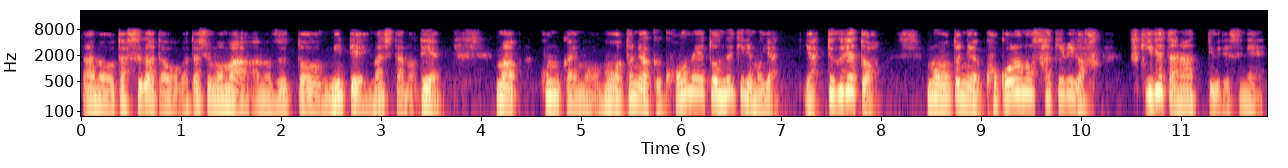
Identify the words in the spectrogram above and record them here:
あのた姿を私も、まあ、あのずっと見ていましたので、まあ、今回ももうとにかく公明党抜きでもややってくれと、もう本当に、心の叫びが吹き出たなっていうですね、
